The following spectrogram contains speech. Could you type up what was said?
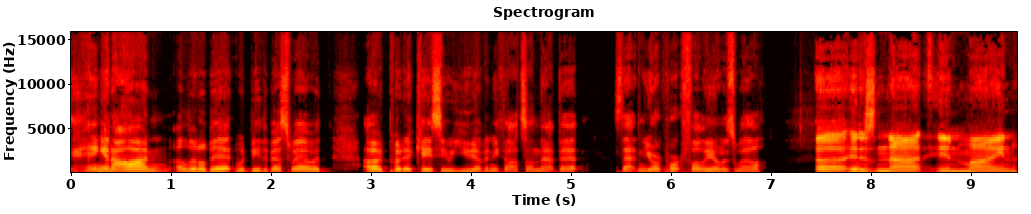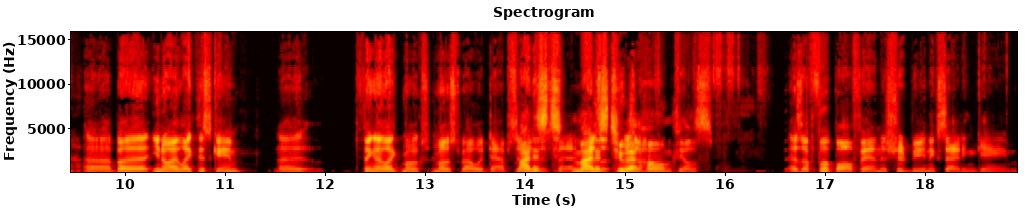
hanging on a little bit would be the best way I would I would put it. Casey, you have any thoughts on that bet? Is that in your portfolio as well? Uh it is not in mine. Uh but you know, I like this game. Uh thing I like most most about what Dab said minus t- minus a, two at a, home feels as a football fan, this should be an exciting game.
